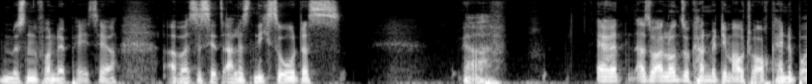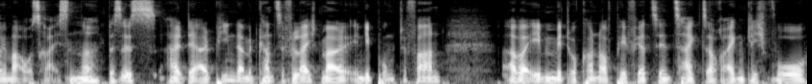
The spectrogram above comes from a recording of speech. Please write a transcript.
müssen von der Pace her. Aber es ist jetzt alles nicht so, dass, ja, er, also Alonso kann mit dem Auto auch keine Bäume ausreißen. Ne? Das ist halt der Alpine, damit kannst du vielleicht mal in die Punkte fahren. Aber eben mit Ocon auf P14 zeigt es auch eigentlich, wo,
